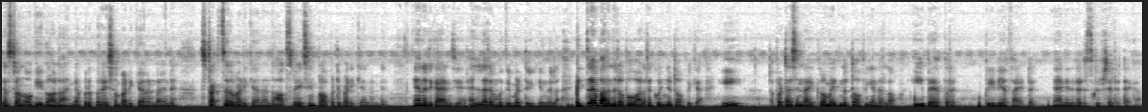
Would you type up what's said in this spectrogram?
ജസ്റ്റ് ഒന്ന് നോക്കിക്കോളാം. അതിന്റെ പ്രിപ്പറേഷൻ പഠിക്കാനുണ്ട് അതിന്റെ സ്ട്രക്ചർ പഠിക്കാനുണ്ട് ഓക്സിഡൈസിങ് പ്രോപ്പർട്ടി പഠിക്കാനുണ്ട്. ഞാനൊരു കാര്യം ചെയ്യാം. എല്ലാവരും ബുദ്ധിമുട്ടിരിക്കുന്നില്ല. ഇത്രയും പറഞ്ഞിട്ടപ്പോൾ വളരെ കുഞ്ഞു ടോപ്പിക്കാണ് ഈ പൊട്ടാസ്യം ഡൈക്രോമേറ്റിന്റെ ടോപ്പിക് ഉണ്ടല്ലോ. ഈ പേപ്പർ പി ഡി എഫ് ആയിട്ട് ഞാൻ ഇതിന്റെ ഡിസ്ക്രിപ്ഷനിൽ ഇട്ടേക്കാം.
